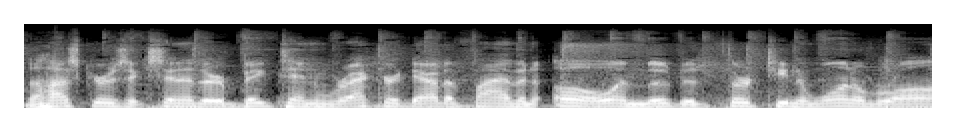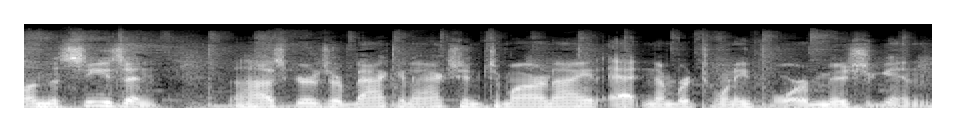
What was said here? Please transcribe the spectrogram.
The Huskers extended their Big Ten record down to 5 and 0 and moved to 13 and 1 overall in the season. The Huskers are back in action tomorrow night at number 24 Michigan.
